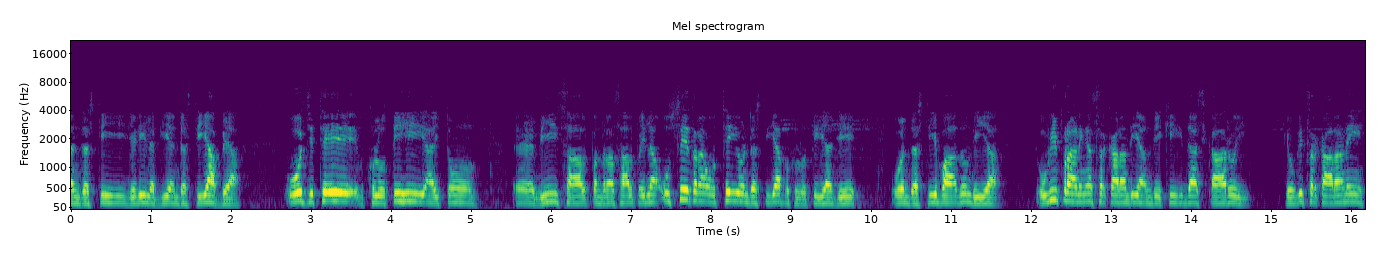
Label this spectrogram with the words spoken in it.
ਇੰਡਸਟਰੀ ਜਿਹੜੀ ਲੱਗੀ, ਇੰਡਸਟਰੀ ਹਾਬਿਆ ਉਹ ਜਿੱਥੇ ਖਲੋਤੀ ਸੀ ਅੱਜ ਤੋਂ ਅਹ, 20 ਸਾਲ 15 ਸਾਲ ਪਹਿਲਾਂ ਉਸੇ ਤਰ੍ਹਾਂ ਉੱਥੇ ਹੀ ਉਹ ਇੰਡਸਟਰੀ ਹੱਬ ਖਲੋਤੀ ਆ ਜੇ ਉਹ ਇੰਡਸਟਰੀ ਆਬਾਦ ਹੁੰਦੀ ਆ ਉਹ ਵੀ ਪੁਰਾਣੀਆਂ ਸਰਕਾਰਾਂ ਦੀ ਅਣਦੇਖੀ ਦਾ ਸ਼ਿਕਾਰ ਹੋਈ ਕਿਉਂਕਿ ਸਰਕਾਰਾਂ ਨੇ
